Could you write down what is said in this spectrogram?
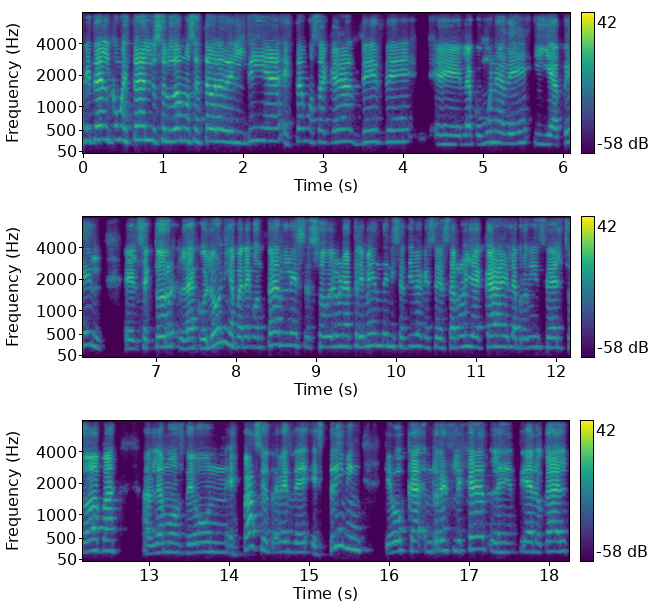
¿qué tal? ¿Cómo están? Los saludamos a esta hora del día. Estamos acá desde eh, la comuna de Illapel, el sector La Colonia, para contarles sobre una tremenda iniciativa que se desarrolla acá en la provincia del Choapa hablamos de un espacio a través de streaming que busca reflejar la identidad local,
